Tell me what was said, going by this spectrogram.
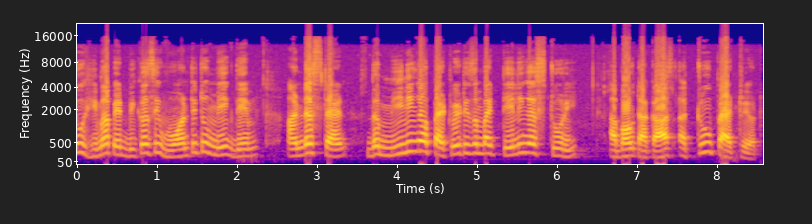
to Himapet because he wanted to make them understand the meaning of patriotism by telling a story about Akash, a true patriot.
